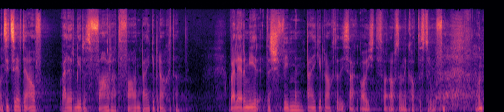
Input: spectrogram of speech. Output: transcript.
Und sie zählte auf, weil er mir das Fahrradfahren beigebracht hat. Weil er mir das Schwimmen beigebracht hat. Ich sage euch, das war auch so eine Katastrophe. Und,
